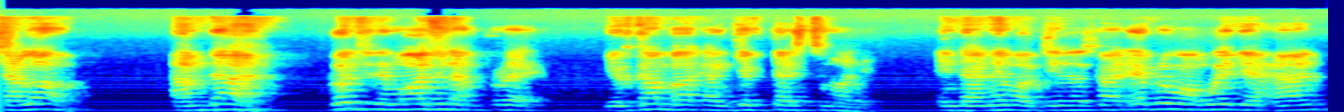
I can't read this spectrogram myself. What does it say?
Shalom. I'm done. Go to the mountain and pray. You come back and give testimony. In the name of Jesus Christ. Everyone wave your hand.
